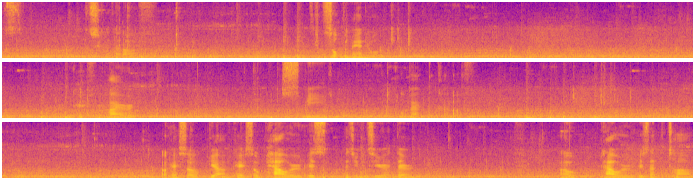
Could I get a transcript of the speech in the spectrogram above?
Let's, let's shut that off. Let's consult the manual. Okay, for higher speed, pull back the cutoff. Okay, so yeah, okay, so power is as you can see right there. Oh, power is at the top,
